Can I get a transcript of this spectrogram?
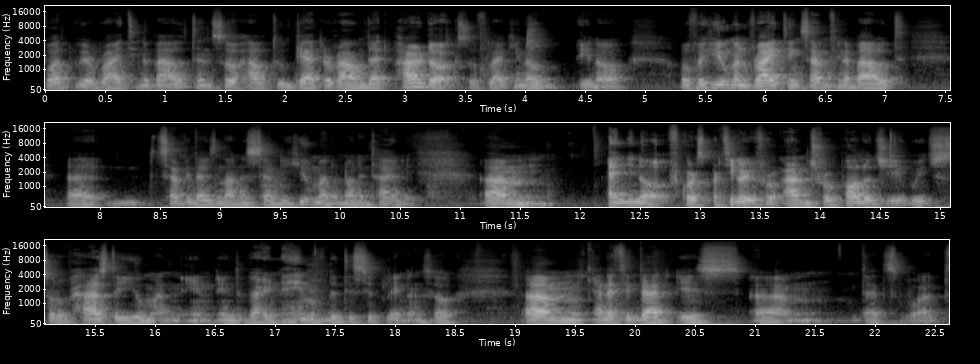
what we're writing about and so how to get around that paradox of like you know you know of a human writing something about uh, something that is not necessarily human or not entirely um, and you know of course particularly for anthropology which sort of has the human in, in the very name of the discipline and so um, and i think that is um, that's what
